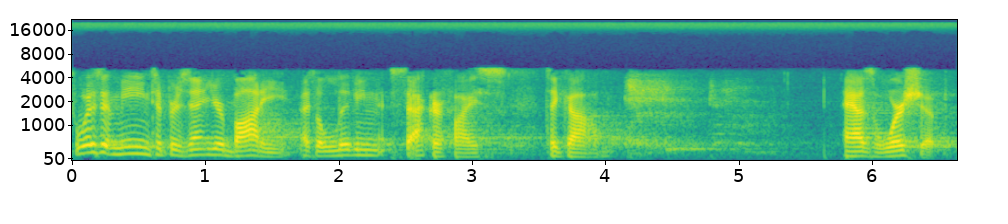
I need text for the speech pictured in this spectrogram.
So, what does it mean to present your body as a living sacrifice to God? As worship.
